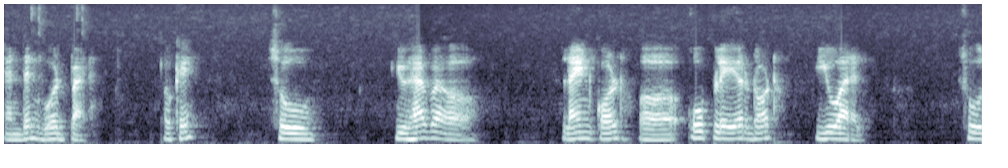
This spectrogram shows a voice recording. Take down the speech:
and then wordpad okay so you have a line called uh, oplayer.url so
